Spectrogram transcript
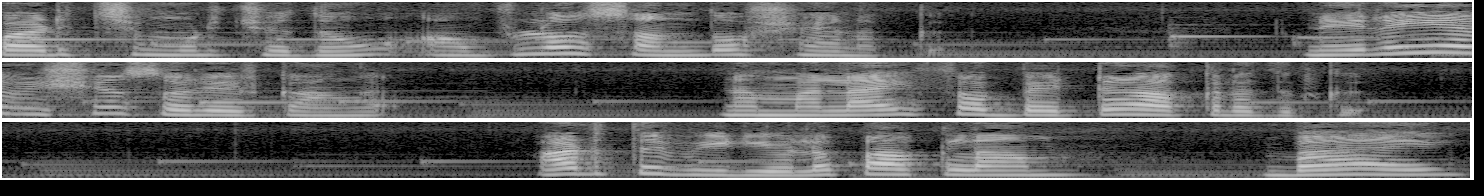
படித்து முடித்ததும் அவ்வளோ சந்தோஷம் எனக்கு. நிறைய விஷயம் சொல்லியிருக்காங்க. நம்ம லைஃப்பை பெட்டர் ஆக்கிறதுக்கு. அடுத்த வீடியோவில் பார்க்கலாம். Bye!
